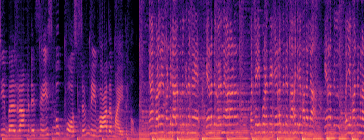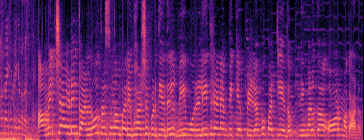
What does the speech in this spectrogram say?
ടി ബൽറാമിന്റെ ഫേസ്ബുക്ക് പോസ്റ്റും വിവാദമായിരുന്നു. അമിത്ഷായുടെ കണ്ണൂർ പ്രസംഗം പരിഭാഷപ്പെടുത്തിയതിൽ വി മുരളീധരൻ എം പിക്ക് പിഴവ് പറ്റിയതും നിങ്ങൾക്ക് ഓർമ്മ കാണും.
